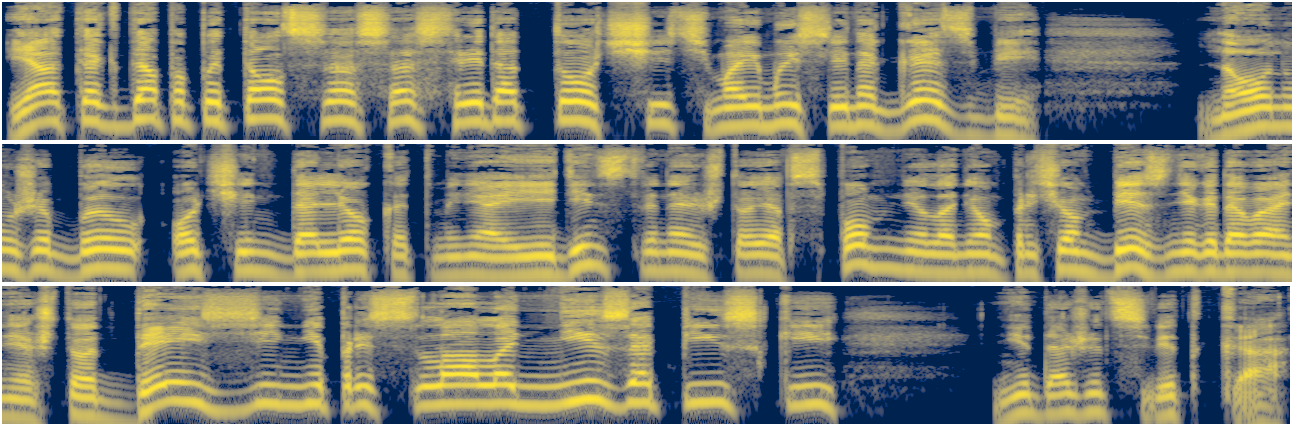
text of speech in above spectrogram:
Я тогда попытался сосредоточить мои мысли на Гэтсби, но он уже был очень далек от меня, и единственное, что я вспомнил о нем, причем без негодования, что Дейзи не прислала ни записки, ни даже цветка.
